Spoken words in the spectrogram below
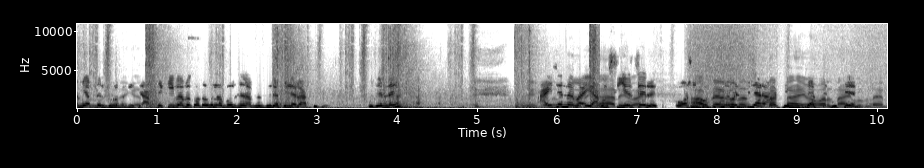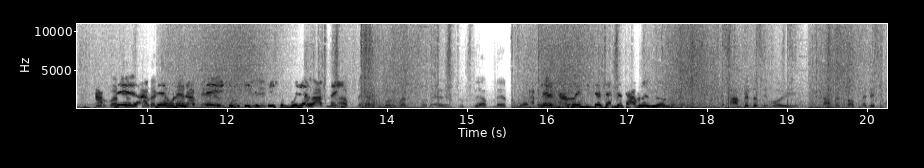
আমি আপনার গ্রুপে গেছি। আপনি কীভাবে কতগুলো বলছেন আপনি দুইটা প্লেয়ার রাখছেন বুঝেন নাই? আইছেন না ভাই এখন সিএস এর অসংখ্য টুর্নামেন্ট প্লেয়ার আপনি বুঝছেন? আপনি আপনি একটা আপনি এইসব এইসব বইলা লাভ নাই। আপনি four arrange করছি, আপনার কে থামলেন দিতেছে আপনি থামলেন লোন। থামবে তো দিবই। থামবে সব ম্যাচে দিব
